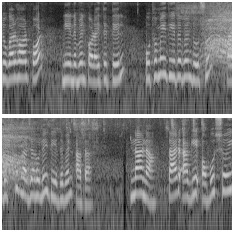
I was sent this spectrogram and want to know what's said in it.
জোগাড় হওয়ার পর নিয়ে নেবেন কড়াইতে তেল। প্রথমেই দিয়ে দেবেন রসুন, তার একটু ভাজা হলেই দিয়ে দেবেন আদা। না না, তার আগে অবশ্যই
